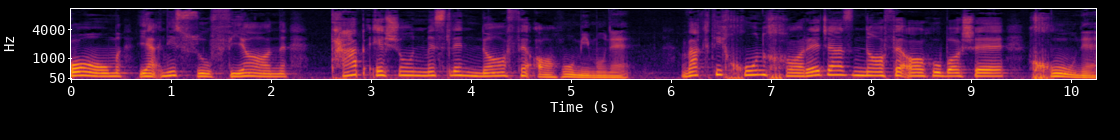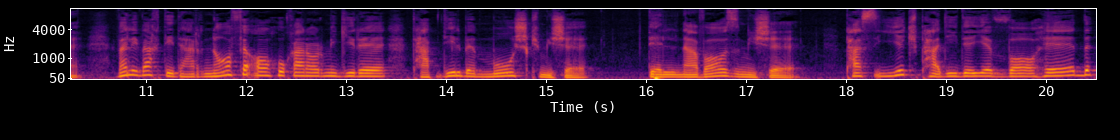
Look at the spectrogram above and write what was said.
قوم یعنی صوفیان طبعشون مثل ناف آهو میمونه. وقتی خون خارج از ناف آهو باشه خونه. ولی وقتی در ناف آهو قرار می‌گیره تبدیل به مشک میشه. دلنواز میشه. پس یک پدیده واحد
